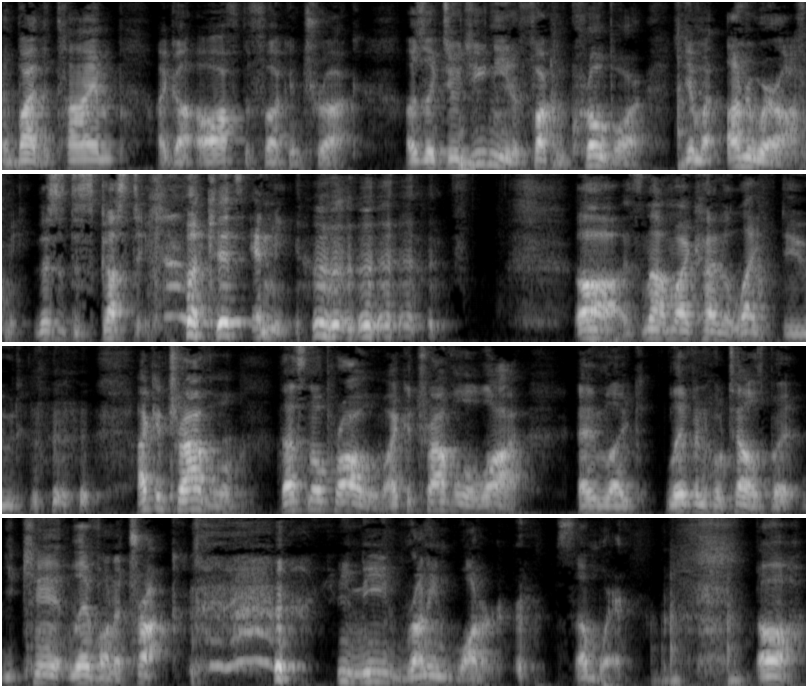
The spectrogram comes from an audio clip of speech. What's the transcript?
And by the time I got off the fucking truck, I was like, dude, you need a fucking crowbar to get my underwear off me. This is disgusting. like it's in me. oh, it's not my kind of life, dude. I could travel. That's no problem. I could travel a lot and like live in hotels, but you can't live on a truck. You need running water. somewhere. Oh,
